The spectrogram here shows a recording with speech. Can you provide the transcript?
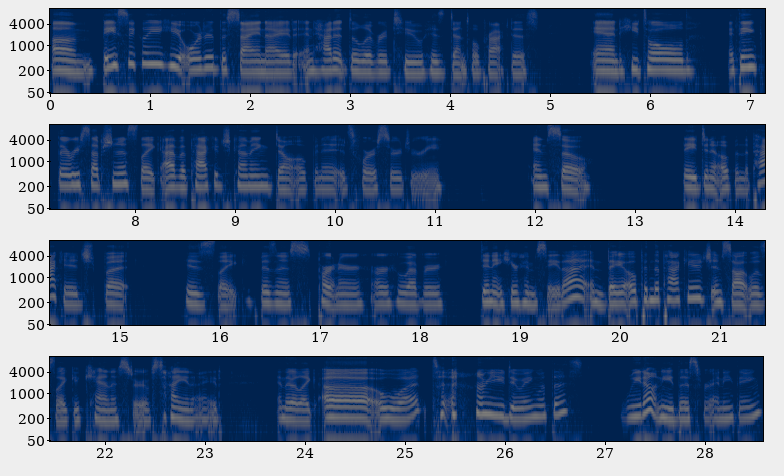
Um basically he ordered the cyanide and had it delivered to his dental practice. And he told I think the receptionist like I have a package coming, don't open it. It's for a surgery. And so they didn't open the package, but his like business partner or whoever didn't hear him say that and they opened the package and saw it was like a canister of cyanide. And they're like, uh, what are you doing with this? We don't need this for anything.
